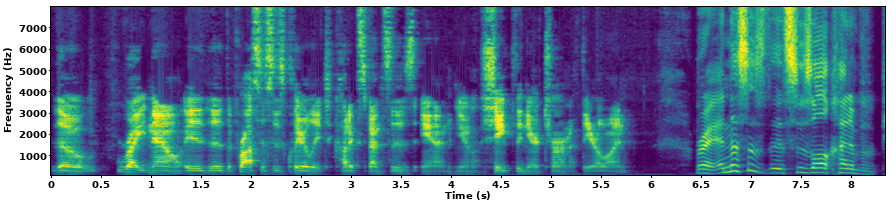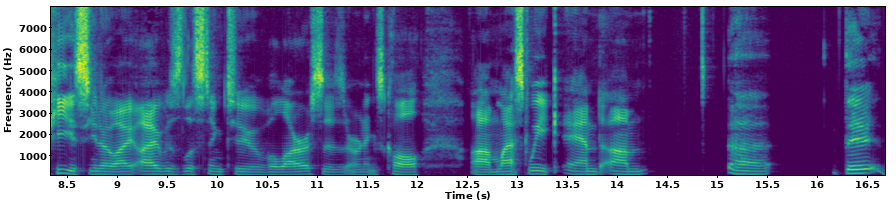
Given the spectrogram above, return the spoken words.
though right now it, the, the process is clearly to cut expenses and you know shape the near term at the airline right and this is this is all kind of a piece you know i i was listening to volaris's earnings call um, last week and um uh the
